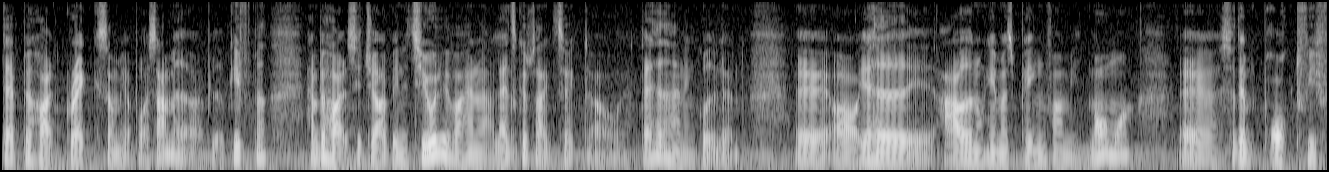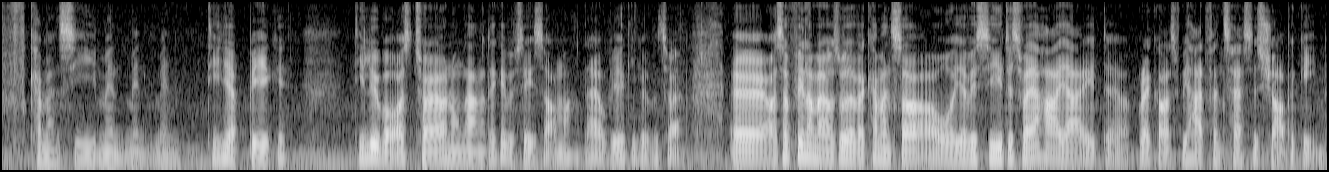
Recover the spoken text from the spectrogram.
der beholdt Greg, som jeg bor sammen med og er blevet gift med, han beholdt sit job inde i Tivoli, hvor han var landskabsarkitekt, og øh, der havde han en god løn. Øh, og jeg havde øh, arvet nogle hemmers penge fra min mormor, øh, så den brugte vi, kan man sige, men, men, men de her begge, de løber også tørre nogle gange, det kan vi se i sommer. Der er jo virkelig løbet tørt. Øh, og så finder man også ud af, hvad kan man så, og jeg vil sige, desværre har jeg et, øh, og Greg også, vi har et fantastisk shoppegen.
